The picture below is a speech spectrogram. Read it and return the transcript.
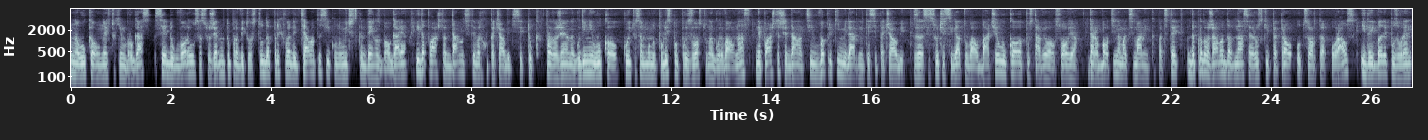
на Лукал Нефтохим Бургас се е договорило с служебното правителство да прехвърли цялата си економическа дейност в България и да плаща данъците върху печалбите си тук. В продължение на години Лукал, които са монополист по производство на горива у нас, не плащаше данъци въпреки милиардните си печалби. За да се случи сега това обаче, Лукал е поставила условия да работи на максимален капацитет, да продължава да внася руски петрол от сорта Уралс и да й бъде позволен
